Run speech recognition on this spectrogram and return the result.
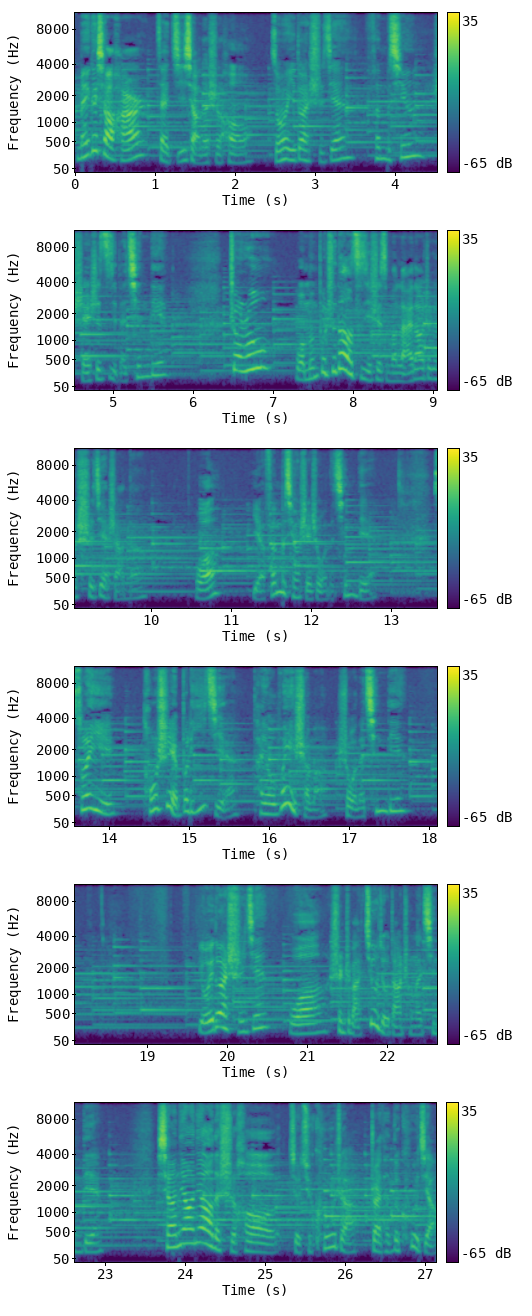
每个小孩在极小的时候，总有一段时间分不清谁是自己的亲爹，正如我们不知道自己是怎么来到这个世界上的，我也分不清谁是我的亲爹，所以同时也不理解他又为什么是我的亲爹。有一段时间，我甚至把舅舅当成了亲爹，想尿尿的时候就去哭着拽他的裤脚，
